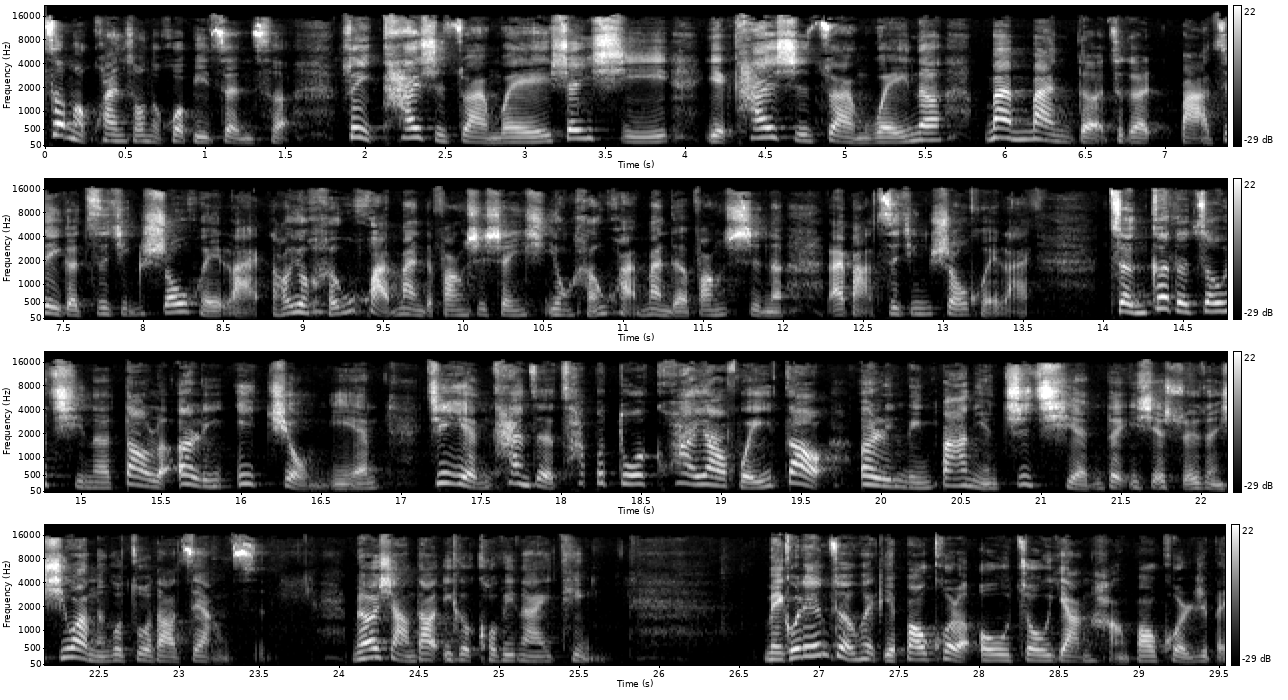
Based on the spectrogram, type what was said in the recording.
这么宽松的货币政策，所以开始转为升息，也开始转为呢，慢慢的这个把这个资金收回来，然后用很缓慢的方式升息，用很缓慢的方式呢来把资金收回来。整个的周期呢，到了二零一九年，其实眼看着差不多快要回到二零零八年之前的一些水准，希望能够做到这样子，没有想到一个 COVID-19。美国联准会也包括了欧洲央行，包括日本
